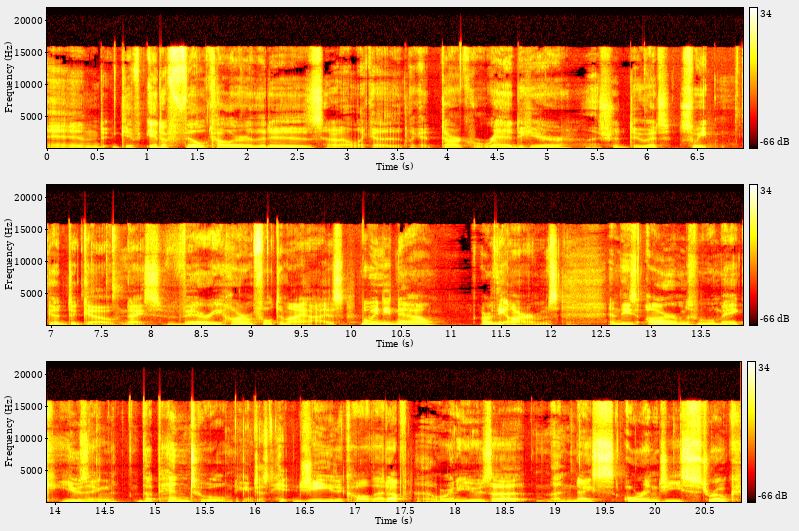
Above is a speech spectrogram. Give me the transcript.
and give it a fill color that is, I don't know, like a like a dark red here. That should do it. Sweet, good to go. Nice. Very harmful to my eyes. What we need now are the arms. And these arms we will make using the pen tool. You can just hit G to call that up. Uh, we're going to use a, a nice orangey stroke.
